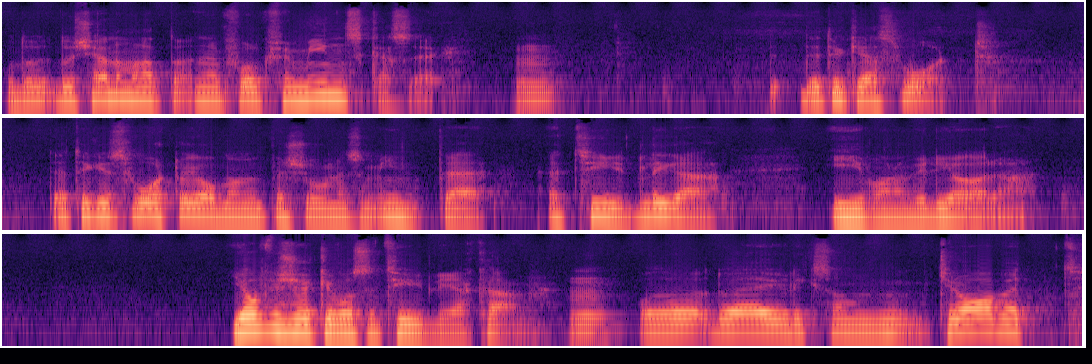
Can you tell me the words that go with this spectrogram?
Och då, då känner man att när folk förminskar sig. Mm. Det, det tycker jag är svårt. Jag tycker det är svårt att jobba med personer som inte är tydliga i vad de vill göra. Jag försöker vara så tydlig jag kan. Mm. Och då, då är ju liksom kravet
